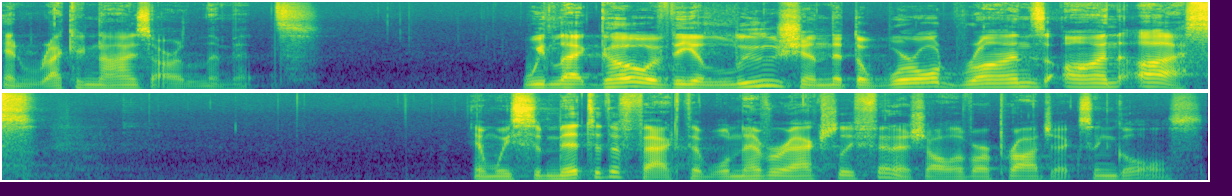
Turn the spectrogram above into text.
and recognize our limits. We let go of the illusion that the world runs on us. And we submit to the fact that we'll never actually finish all of our projects and goals.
